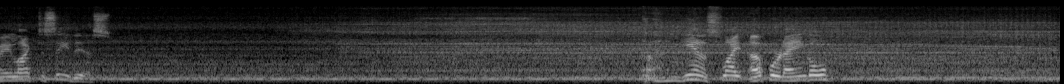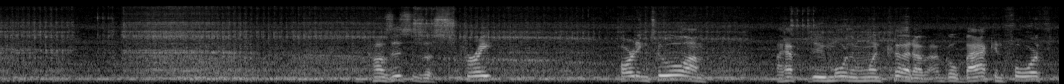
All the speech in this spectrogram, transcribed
May like to see this. Again, a slight upward angle. Because this is a straight parting tool, I'm, I have to do more than one cut. I, I go back and forth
